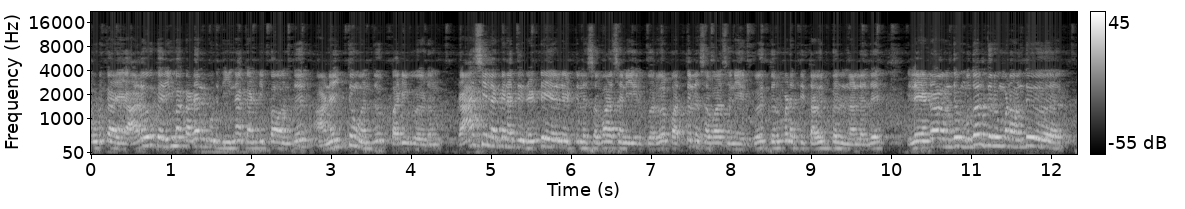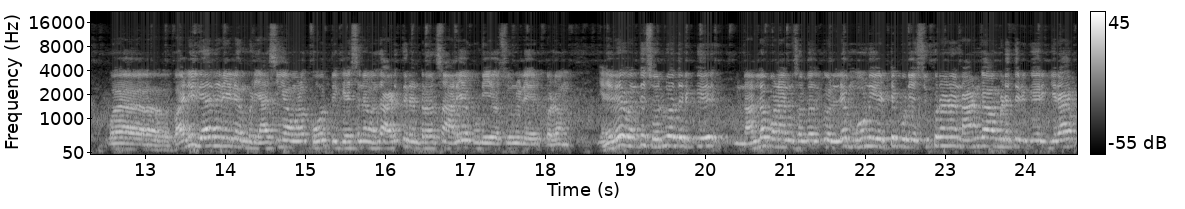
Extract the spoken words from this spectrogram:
கொடுக்க அளவுக்கு அதிகமாக கடன் கொடுத்தீங்கன்னா கண்டிப்பாக வந்து அனைத்தும் வந்து பறி ராசி லக்கணத்துக்கு ரெண்டு ஏழு எட்டில் செவ்வாசனி இருப்பவர்கள் பத்தில் செவ்வாசனி இருப்பவர்கள் திருமணத்தை தவிர்ப்பது நல்லது. இல்லை என்றால் வந்து முதல் திருமணம் வந்து வ- வலி வேதனையில் முடியும். அசிங்கமான கோர்ட்டு கேஸ்னு வந்து அடுத்த ரெண்டு வருஷம் அலையக்கூடிய சூழ்நிலை ஏற்படும். எனவே வந்து சொல்வதற்கு நல்ல பலன் சொல்வதற்கு இல்லை மூணு எட்டு கூடிய சுக்கிரன் நான்காம் இடத்திற்கு இருக்கிறார்.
